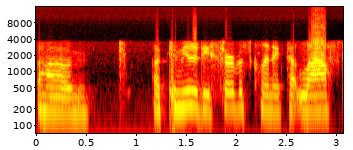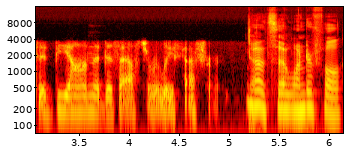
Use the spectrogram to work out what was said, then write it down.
um, a community service clinic that lasted beyond the disaster relief effort. Oh, it's so wonderful.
